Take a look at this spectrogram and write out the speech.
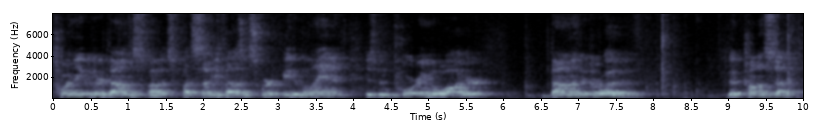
20 of their downspouts plus 70,000 square feet of the land has been pouring the water down under the road. The concept,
